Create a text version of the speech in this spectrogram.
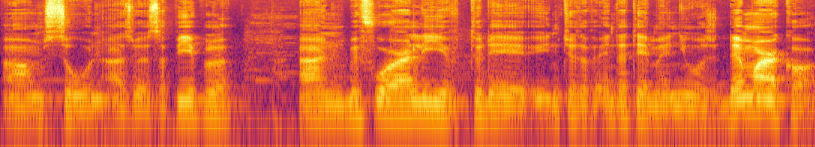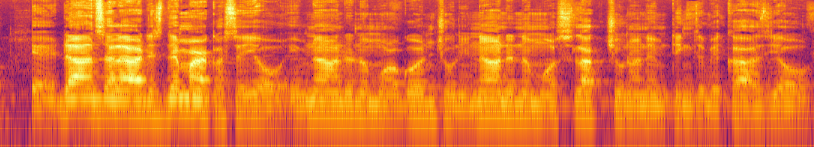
um, soon as well. So people, and before I leave today in terms of entertainment news, Demarco, yeah, dancehall artist Demarco say yo, him now do no more gun tune, now do no more slack tune and them things because yo,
